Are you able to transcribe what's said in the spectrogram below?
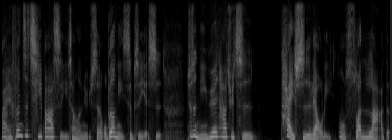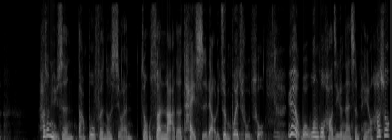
百分之七八十以上的女生，我不知道你是不是也是，就是你约她去吃泰式料理，那种酸辣的。他说：“女生大部分都喜欢这种酸辣的泰式料理，准不会出错。因为我问过好几个男生朋友，他说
